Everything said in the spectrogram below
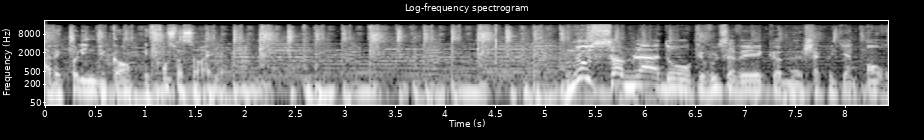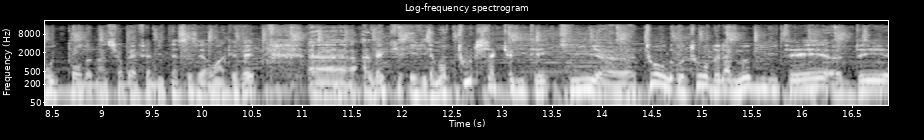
avec Pauline Ducamp et François Sorel. Nous sommes là donc, vous le savez, comme chaque week-end, en route pour demain sur BFM Business et 01 TV, euh, avec évidemment toute l'actualité qui euh, tourne autour de la mobilité, euh, des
